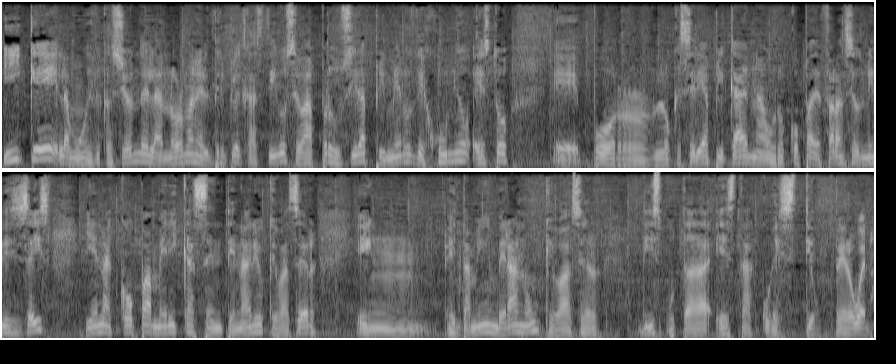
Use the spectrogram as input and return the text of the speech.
Y que la modificación de la norma en el triple castigo se va a producir a primeros de junio, esto eh, por lo que sería aplicada en la Eurocopa de Francia 2016 y en la Copa América Centenario que va a ser en, también en verano, que va a ser disputada esta cuestión. Pero bueno,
